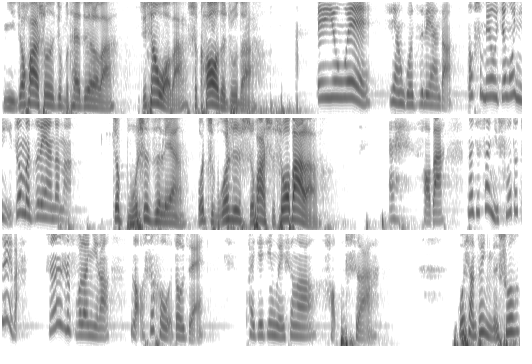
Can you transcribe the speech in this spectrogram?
你这话说的就不太对了吧？就像我吧，是靠得住的。哎呦喂，见过自恋的，倒是没有见过你这么自恋的呢。这不是自恋，我只不过是实话实说罢了。哎，好吧，那就算你说的对吧？真是服了你了，老是和我斗嘴。快接近尾声了，好不舍啊！我想对你们说，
